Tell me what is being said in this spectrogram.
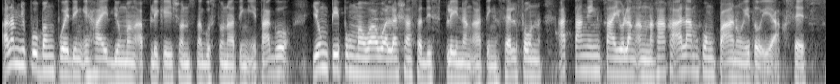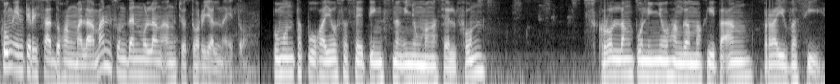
Alam niyo po bang pwedeng i-hide yung mga applications na gusto nating itago? Yung tipong mawawala siya sa display ng ating cellphone at tanging tayo lang ang nakakaalam kung paano ito i-access. Kung interesado kang malaman, sundan mo lang ang tutorial na ito. Pumunta po kayo sa settings ng inyong mga cellphone. Scroll lang po ninyo hanggang makita ang privacy.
